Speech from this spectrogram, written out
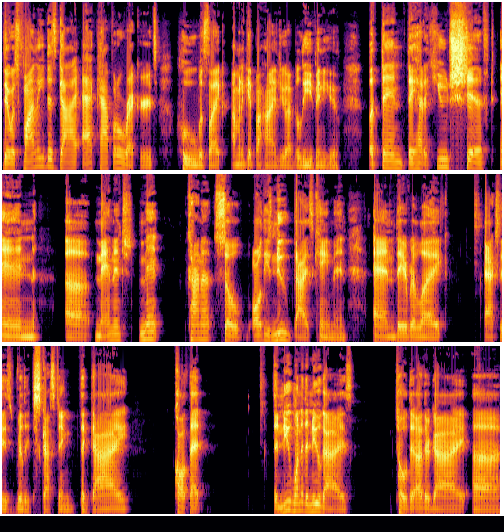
there was finally this guy at capitol records who was like i'm going to get behind you. I believe in you. But then they had a huge shift in uh management kind of so all these new guys came in and they were like actually it's really disgusting. The guy called that the new one of the new guys told the other guy, uh,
